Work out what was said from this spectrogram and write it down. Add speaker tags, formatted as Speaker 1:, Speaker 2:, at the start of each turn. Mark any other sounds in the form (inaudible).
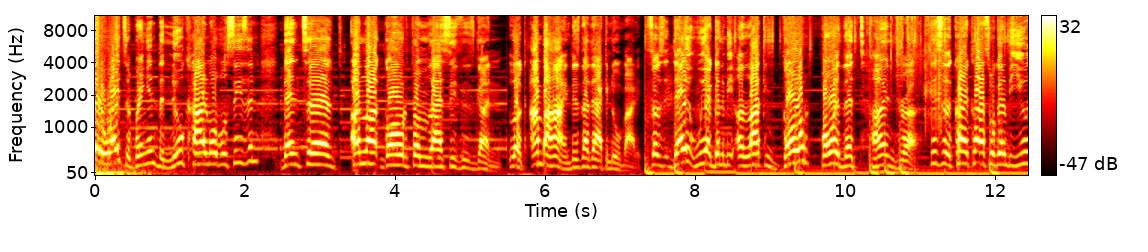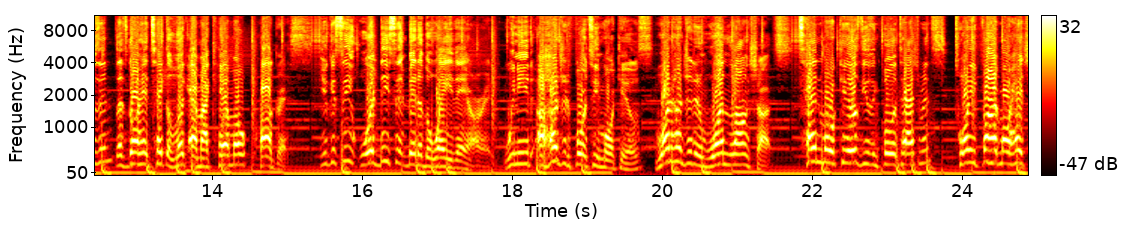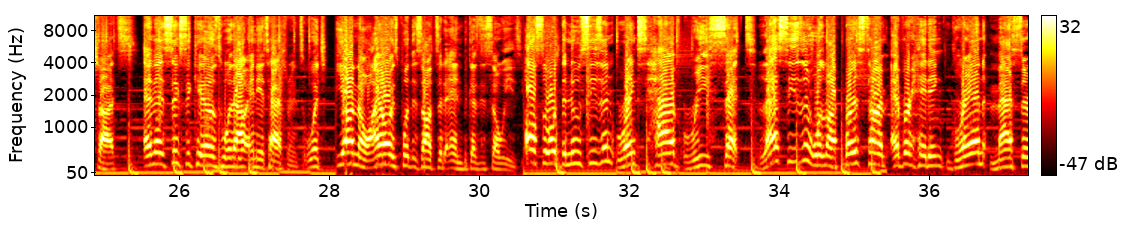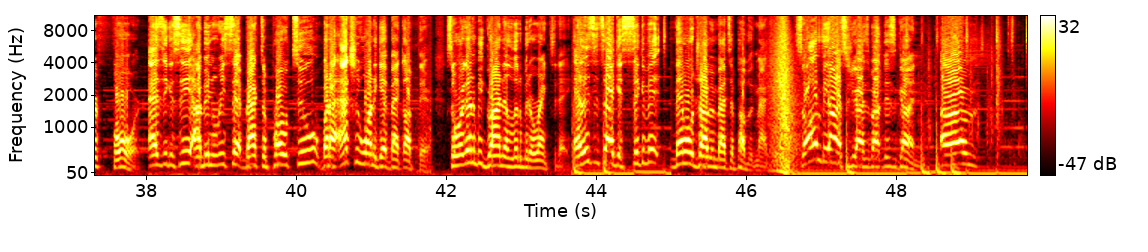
Speaker 1: better way to bring in the new COD Mobile season than to unlock gold from last season's gun. Look, I'm behind. There's nothing I can do about it. So today, we are going to be unlocking gold for the Tundra. This is the current class we're going to be using. Let's go ahead and take a look at my camo progress. You can see we're a decent bit of the way there already. We need 114 more kills, 101 long shots, 10 more kills using full attachments, 25 more headshots, and then 60 kills without any attachments, which y'all know I always put this off to the end because it's so easy. Also with the new season, ranks have reset. Last season was my first time ever hitting Grandmaster 4. As you can see, I've been reset back to Pro 2, but I actually want to get back up there. So we're going to be grinding a little bit of rank today. At least until I get sick of it, then we're driving back to public matches. So I'm gonna be honest with you guys about this gun. Um,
